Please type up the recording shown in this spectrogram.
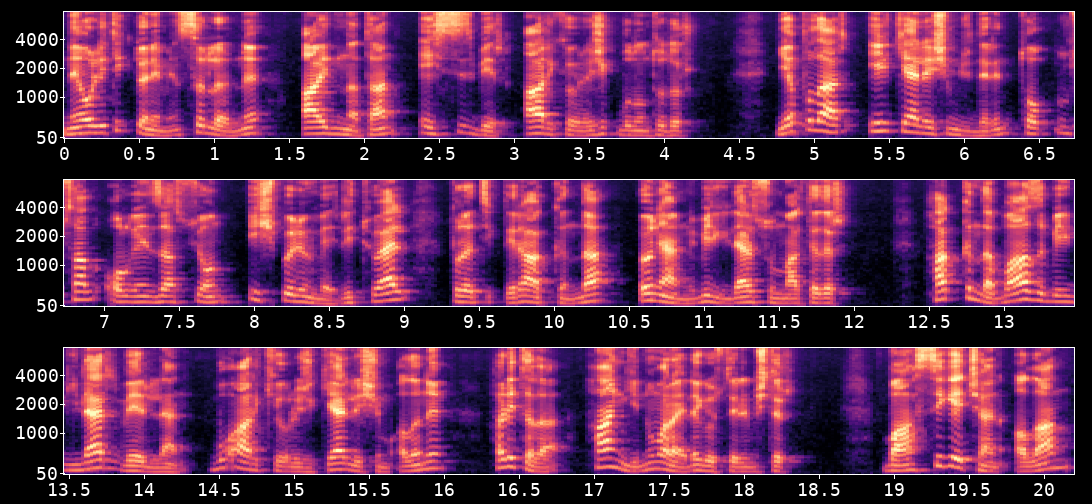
Neolitik dönemin sırlarını aydınlatan eşsiz bir arkeolojik buluntudur. Yapılar ilk yerleşimcilerin toplumsal organizasyon, iş bölüm ve ritüel pratikleri hakkında önemli bilgiler sunmaktadır. Hakkında bazı bilgiler verilen bu arkeolojik yerleşim alanı haritada hangi numarayla gösterilmiştir? Bahsi geçen alan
